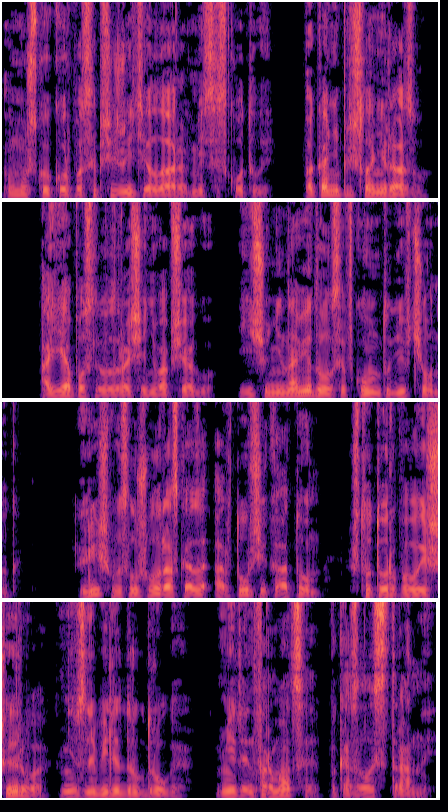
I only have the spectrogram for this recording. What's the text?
В мужской корпус общежития Лара вместе с Котовой пока не пришла ни разу. А я после возвращения в общагу еще не наведывался в комнату девчонок. Лишь выслушивал рассказы Артурчика о том, что Торопова и Широва не взлюбили друг друга. Мне эта информация показалась странной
